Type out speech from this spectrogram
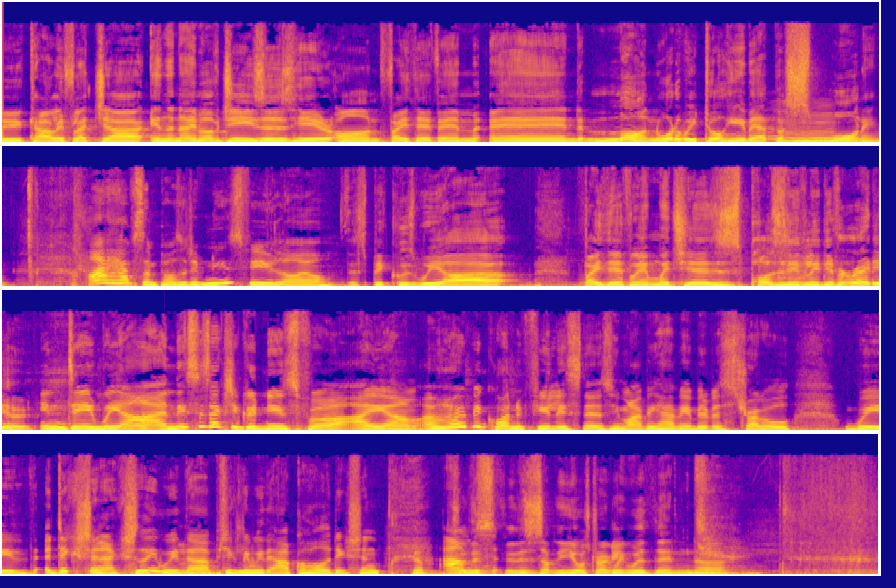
To Carly Fletcher in the name of Jesus here on Faith FM. And Mon, what are we talking about this Hmm. morning? I have some positive news for you, Lyle. That's because we are Faith FM, which is positively different radio. Indeed, we are, and this is actually good news for I. Um, I'm hoping quite a few listeners who might be having a bit of a struggle with addiction, actually, with uh, particularly with alcohol addiction. Mm-hmm. Yep. so Um, this, so- if this is something you're struggling with, then uh,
